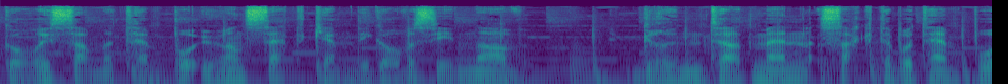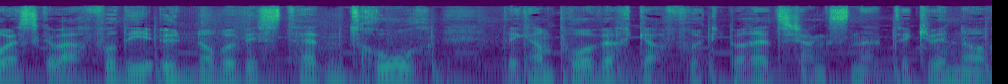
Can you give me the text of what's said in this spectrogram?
går i samme tempo uansett hvem de går ved siden av. Grunnen til at menn sakter på tempoet skal være fordi underbevisstheten tror det kan påvirke fruktbarhetssjansene til kvinner.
